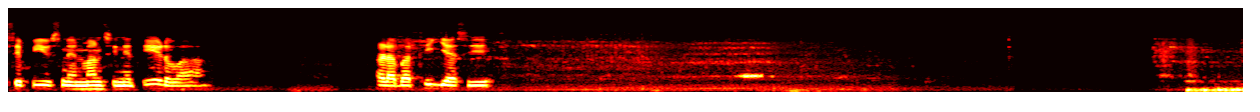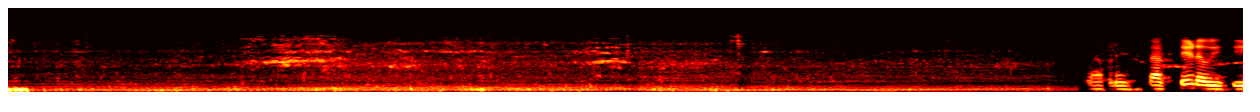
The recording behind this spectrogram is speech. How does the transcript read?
આવી છે પિયુષને માનસીને તેડવા. હડાબાર થઈ ગયા છે. આપણે શાક સેડવી છે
